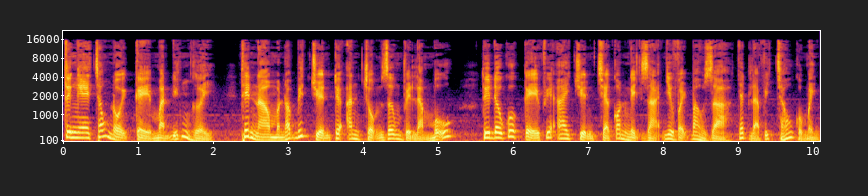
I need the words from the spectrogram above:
Tôi nghe cháu nội kể mà điếng người. Thế nào mà nó biết chuyện tôi ăn trộm rơm về làm mũ? Tôi đâu có kể với ai chuyện trẻ con nghịch dại như vậy bao giờ, Nhất là với cháu của mình.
